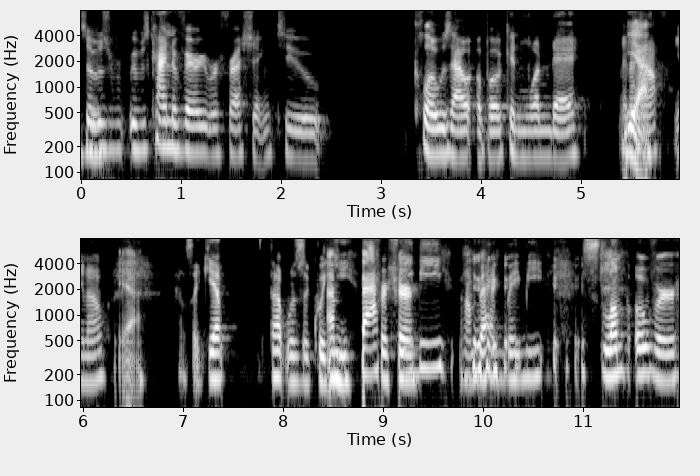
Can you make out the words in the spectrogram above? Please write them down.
So it Mhm. was it was kind of very refreshing to close out a book in one day and Yeah. a half, you know? yeah. I was like, "Yep, that was a I'm quickie back, for sure." baby. I'm back, baby. Slump over.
